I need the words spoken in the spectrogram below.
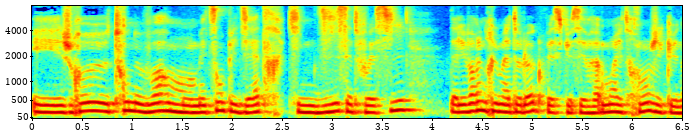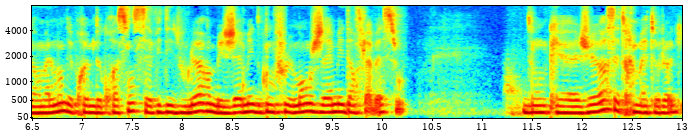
et je retourne voir mon médecin pédiatre qui me dit cette fois-ci d'aller voir une rhumatologue parce que c'est vraiment étrange et que normalement des problèmes de croissance, ça fait des douleurs, mais jamais de gonflement, jamais d'inflammation. Donc euh, je vais voir cette rhumatologue.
